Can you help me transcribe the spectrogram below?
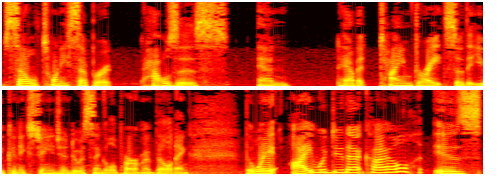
sell 20 separate houses and have it timed right so that you can exchange into a single apartment building. The way I would do that, Kyle, is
